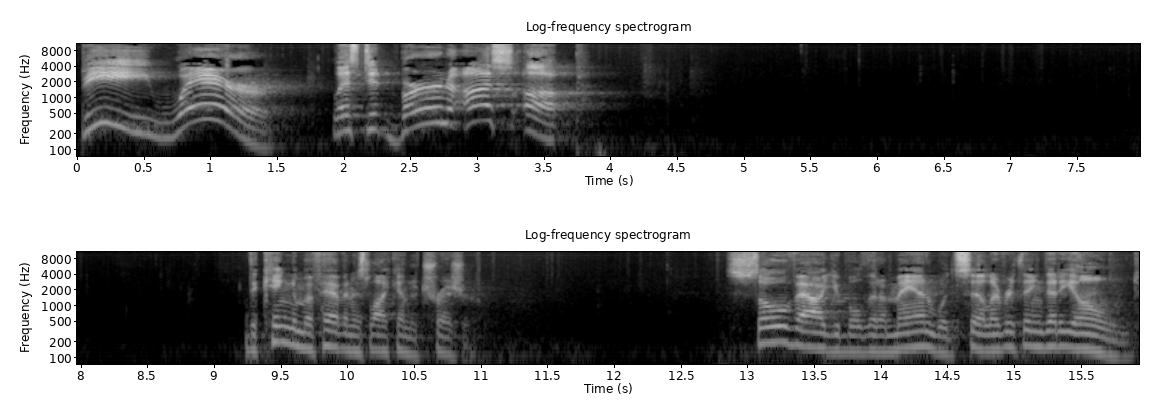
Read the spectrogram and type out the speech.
Beware lest it burn us up. The kingdom of heaven is like unto a treasure, so valuable that a man would sell everything that he owned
